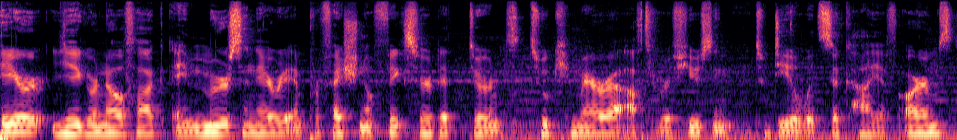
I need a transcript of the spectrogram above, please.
Here, Yegor Novak, a mercenary and professional fixer that turned to Chimera after refusing to deal with Zakhaev arms,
